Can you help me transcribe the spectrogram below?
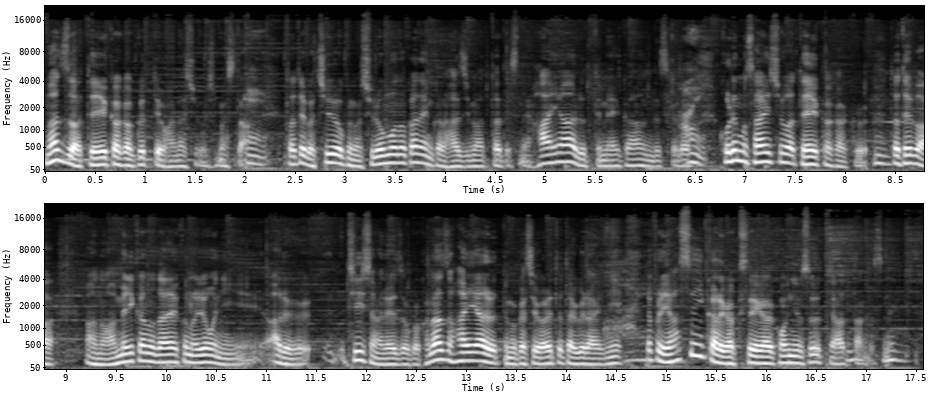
まずは低価格ってい。うお話をしました、え例えば中国の白物家電から始まったですねハイアールってメーカーあるんですけど、はいこれも最初は低価格、例えばあのアメリカの大学の寮にある小さな冷蔵庫必ずハイアールって昔言われてたぐらいに、はい。やっぱり安いから学生が購入するってあったんですね。でハイア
